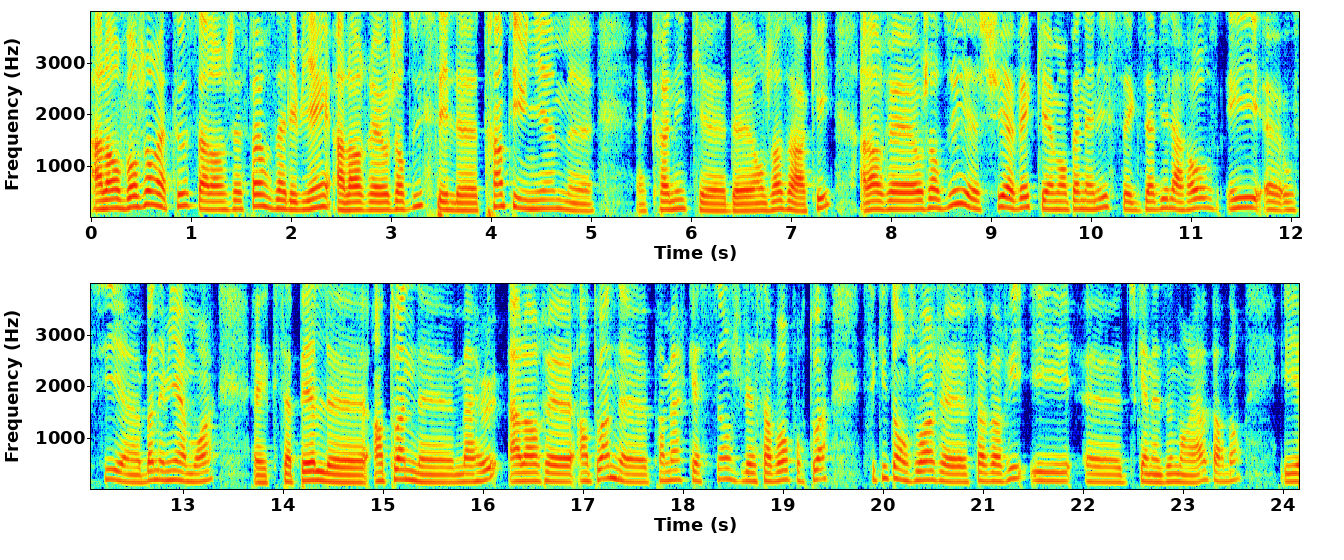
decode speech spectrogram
Alors bonjour à tous, alors j'espère que vous allez bien. Alors euh, aujourd'hui c'est le 31e euh, euh, chronique euh, de On jase à hockey. Alors aujourd'hui je suis avec mon panéliste Xavier Larose et aussi un bon ami à moi qui s'appelle Antoine Maheu. Alors Antoine, première question, je voulais savoir pour toi, c'est qui ton joueur favori et du Canadien de Montréal, pardon? Et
